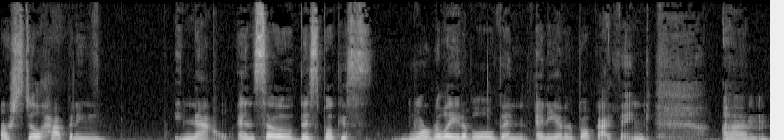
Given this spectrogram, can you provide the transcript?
are still happening now. And so this book is more relatable than any other book i think. Um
